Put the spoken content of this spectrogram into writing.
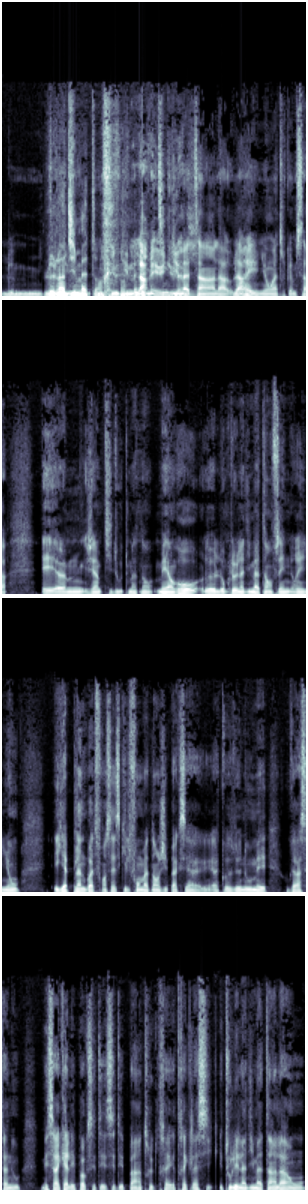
le, lundi du- matin. meeting du, La le réunion meeting du du, lundi. matin, la, la Ouais. réunion, un truc comme ça. Et euh, j'ai un petit doute maintenant. Mais en gros, euh, donc le lundi matin, on faisait une réunion. Et il y a plein de boîtes françaises qui le font maintenant. Je dis pas que c'est à, à cause de nous, mais ou grâce à nous. Mais c'est vrai qu'à l'époque, c'était c'était pas un truc très très classique. Et tous les lundis matins, là, on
